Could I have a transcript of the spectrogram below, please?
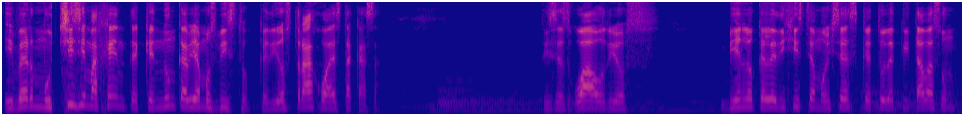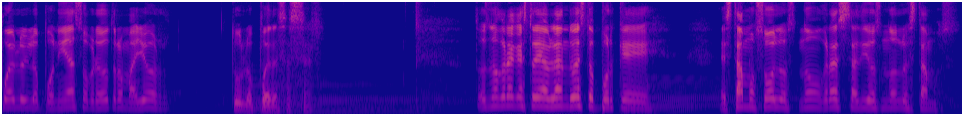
y ver muchísima gente que nunca habíamos visto, que Dios trajo a esta casa. Dices, wow Dios, bien lo que le dijiste a Moisés, que tú le quitabas un pueblo y lo ponías sobre otro mayor, tú lo puedes hacer. Entonces no creo que estoy hablando esto porque estamos solos, no, gracias a Dios no lo estamos.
